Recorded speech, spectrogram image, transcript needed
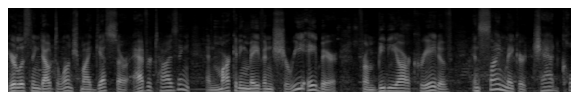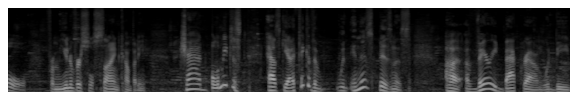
You're listening to Out to Lunch. My guests are advertising and marketing maven Cherie Hebert from BBR Creative and sign maker Chad Cole from Universal Sign Company. Chad, well, let me just ask you. I think of the in this business, uh, a varied background would be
